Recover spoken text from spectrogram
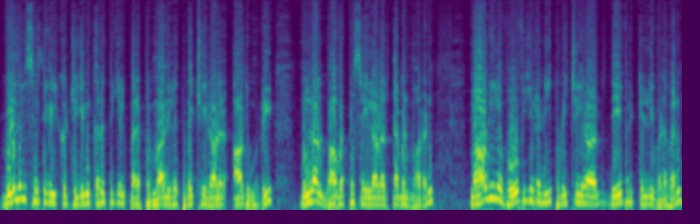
விடுதலை சிறுத்தைகள் கட்சியின் கருத்தியல் பரப்பு மாநில துணைச் செயலாளர் ஆதிமொழி முன்னாள் மாவட்ட செயலாளர் தமிழ்மாறன் மாநில ஓவியரணி துணைச் செயலாளர் தேவர் கிள்ளி வளவன்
